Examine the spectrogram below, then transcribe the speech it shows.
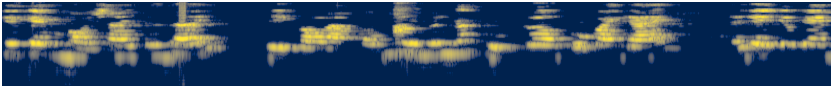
khi kem ngồi sai tư thế, thì còn làm tổn thương đến các vùng cơ của vai gáy để gây cho các em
